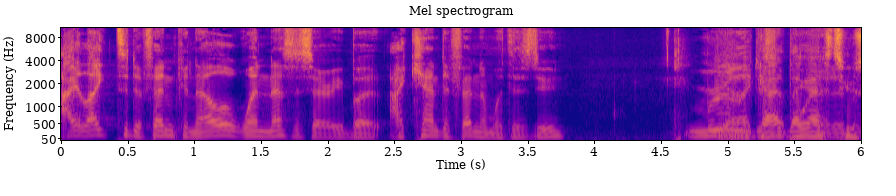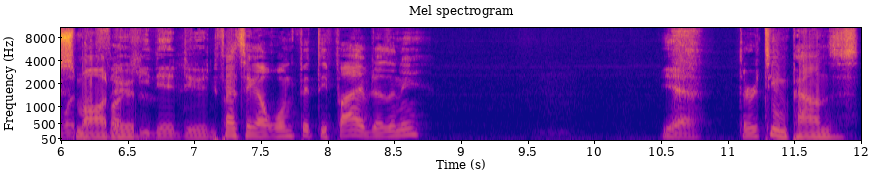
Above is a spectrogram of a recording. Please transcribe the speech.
I like to defend Canelo when necessary, but I can't defend him with this dude. I'm really that guy- that guy's too in what the small, fuck dude. He did, He dude. fights like at 155, doesn't he? Yeah. 13 pounds.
